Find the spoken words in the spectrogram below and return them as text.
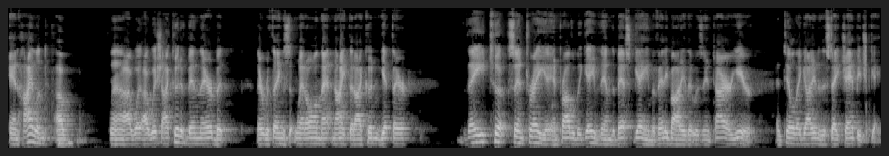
And Highland, I, uh, I wish I could have been there, but there were things that went on that night that I couldn't get there. They took Centralia and probably gave them the best game of anybody that was the entire year until they got into the state championship game.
